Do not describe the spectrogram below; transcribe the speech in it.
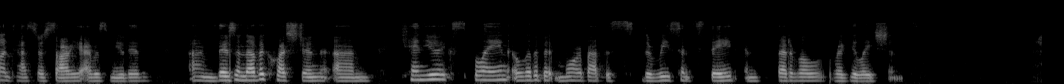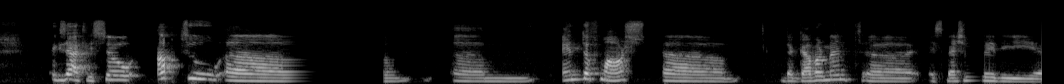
Montasser, sorry, I was muted. Um, there's another question. Um, can you explain a little bit more about this, the recent state and federal regulations? Exactly. So up to uh, um, end of March, uh, the government, uh, especially the uh,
